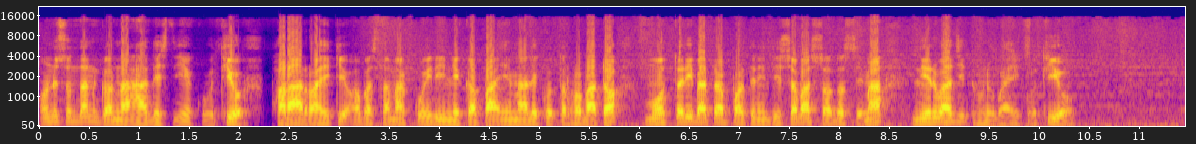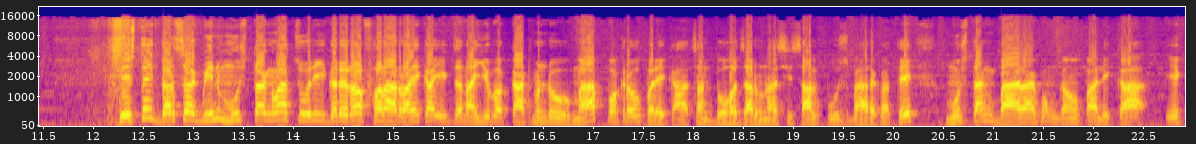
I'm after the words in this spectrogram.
अनुसन्धान गर्न आदेश दिएको थियो। फरार रहेकै अवस्थामा कोइरी नेकपा एमालेको तर्फबाट मोहत्तरीबाट प्रतिनिधि सभा सदस्यमा निर्वाचित हुनुभएको थियो। त्यस्तै दर्शकबिन मुस्ताङमा चोरी गरेर फरार रहेका एकजना युवक काठमाडौँमा पक्राउ परेका छन्। दो हजार उनासी साल पुस बाह्र गते मुस्ताङ बारागुङ गाउँपालिका एक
